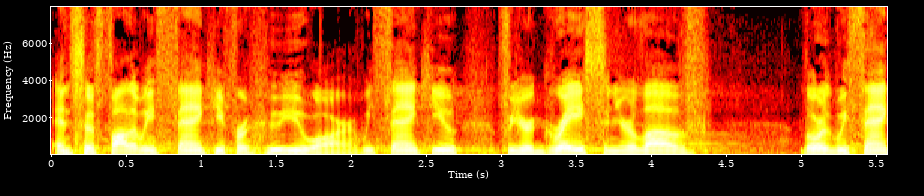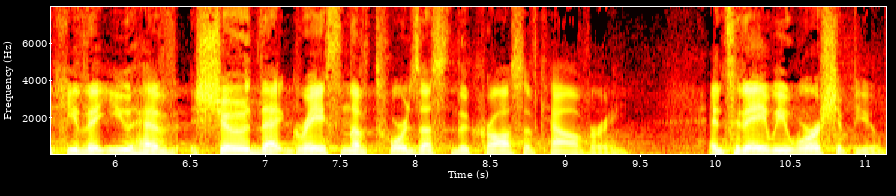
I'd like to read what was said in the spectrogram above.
And so, Father, we thank you for who you are. We thank you for your grace and your love. Lord, we thank you that you have showed that grace and love towards us through the cross of Calvary. And today we worship you.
